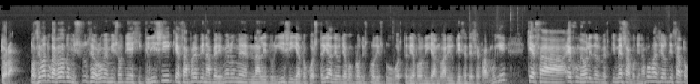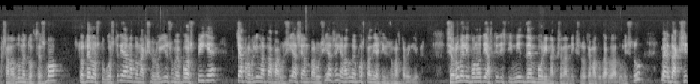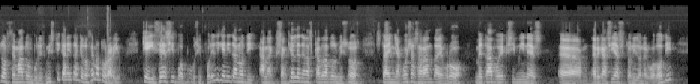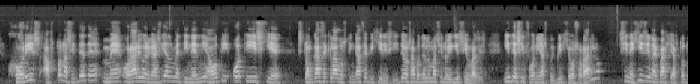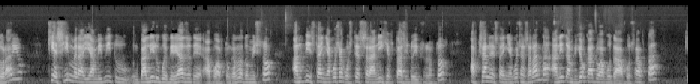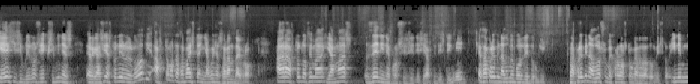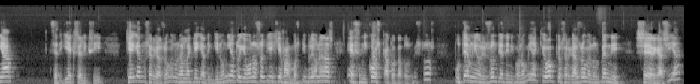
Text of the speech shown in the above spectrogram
Τώρα, το θέμα του κατώτατου μισθού θεωρούμε εμείς ότι έχει κλείσει και θα πρέπει να περιμένουμε να λειτουργήσει για το 23, διότι από 1η Πρώτης του 23 1η Ιανουαρίου τίθεται σε εφαρμογή και θα έχουμε όλοι δεσμευτεί μέσα από την απόφαση ότι θα το ξαναδούμε το θεσμό στο τέλος του 23 να τον αξιολογήσουμε πώς πήγε, ποια προβλήματα παρουσίασε, αν παρουσίασε, για να δούμε πώς θα διαχειριζόμαστε τα κείμενα. Θεωρούμε λοιπόν ότι αυτή τη στιγμή δεν μπορεί να ξανανοίξει το θέμα του κατώτατου μισθού. Μεταξύ των θεμάτων που ρυθμίστηκαν ήταν και το θέμα του ωραρίου. Και η θέση που, που συμφωνήθηκε ήταν ότι αν εξαγγέλλεται ένας κατώτατο μισθό στα 940 ευρώ μετά από 6 μήνες ε, εργασίας στον ίδιο εργοδότη, χωρίς αυτό να συνδέεται με ωράριο εργασίας με την έννοια ότι ό,τι ίσχυε στον κάθε κλάδο, στην κάθε επιχείρηση, είτε ως αποτέλεσμα συλλογικής σύμβασης, είτε συμφωνίας που υπήρχε ως ωράριο, συνεχίζει να υπάρχει αυτό το ωράριο και σήμερα η αμοιβή του υπαλλήλου που επηρεάζεται από αυτόν τον τον μισθό, αντί στα 924 αν είχε φτάσει το ύψος αυτός, αυξάνεται στα 940 αν ήταν πιο κάτω από τα ποσά αυτά και έχει συμπληρώσει 6 μήνες εργασίας στον ίδιο εργοδότη, αυτόματα θα πάει στα 940 ευρώ. Άρα αυτό το θέμα για μας δεν είναι προς συζήτηση αυτή τη στιγμή και θα πρέπει να δούμε πώς λειτουργεί. Θα πρέπει να δώσουμε χρόνο στον κατώτατο μισθό. Είναι μια θετική εξέλιξη και για τους εργαζόμενους αλλά και για την κοινωνία το γεγονός ότι έχει εφαρμοστεί πλέον ένας εθνικός κατώτατος μισθός που τέμνει οριζόντια την οικονομία και όποιος εργαζόμενος μπαίνει σε εργασία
